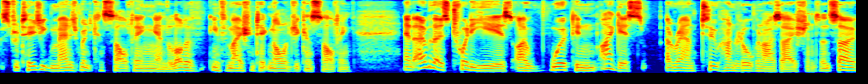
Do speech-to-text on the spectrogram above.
strategic management consulting, and a lot of information technology consulting. And over those 20 years, I worked in, I guess, around 200 organisations. And so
